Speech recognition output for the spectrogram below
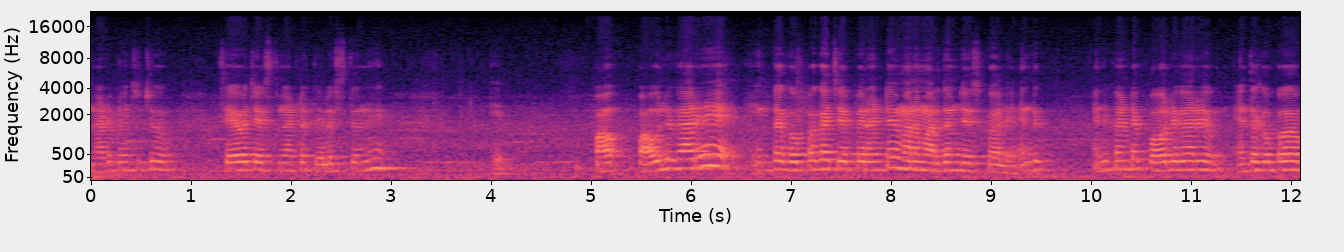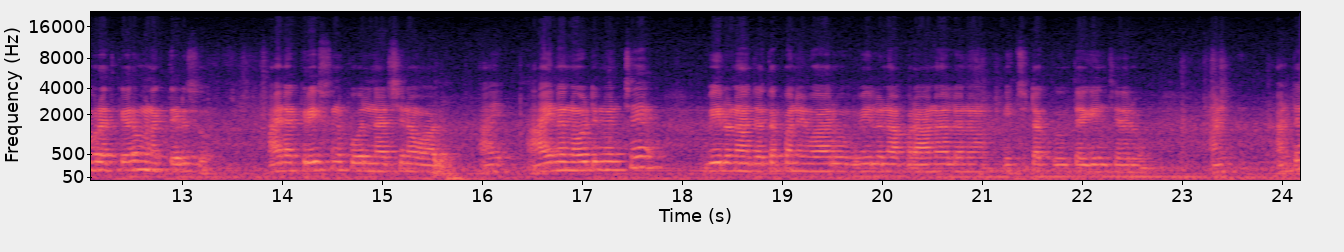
నడిపించుచు సేవ చేస్తున్నట్లు తెలుస్తుంది. పౌ- పౌలు గారే ఇంత గొప్పగా చెప్పారంటే మనం అర్థం చేసుకోవాలి. ఎందుకు ఎందుకంటే పౌలు గారు ఎంత గొప్పగా బ్రతికారో మనకు తెలుసు. ఆయన క్రీస్తుని పోలి నడిచిన వాడు. ఆయ- ఆయన నోటి నుంచే వీళ్ళు నా జత పనివారు వీళ్ళు నా ప్రాణాలను ఇచ్చుటకు తెగించారు. అంటే అంటే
